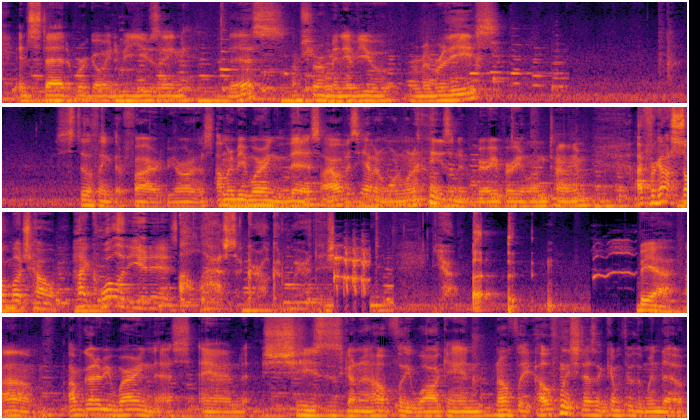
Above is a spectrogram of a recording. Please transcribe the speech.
instead, we're going to be using this. I'm sure many of you remember these. Still think they're fire, to be honest. I'm gonna be wearing this. I obviously haven't worn one of these in a very, very long time. I forgot so much how high quality it is. Alas, a girl could wear this. Yeah. But yeah, um, I'm gonna be wearing this, and she's just gonna hopefully walk in. Hopefully, hopefully she doesn't come through the window.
